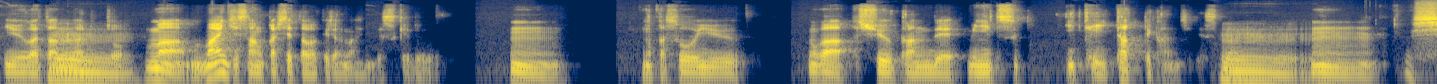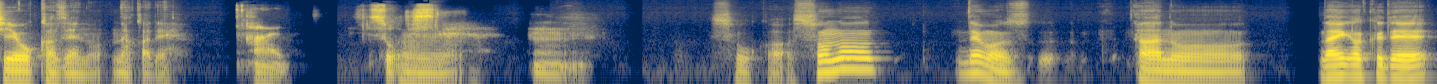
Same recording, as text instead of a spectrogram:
夕方になると。うんまあ、毎日参加してたわけじゃないんですけど、うん。なんかそういうのが習慣で身についていたって感じですうね。うん。ん。潮風の中で。はい。そうですね。うん。そうか。その、でも、あの、大学で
